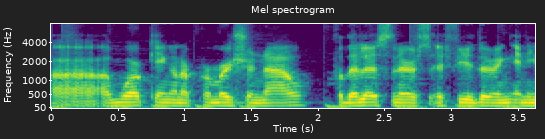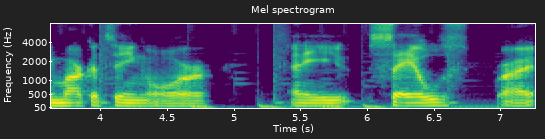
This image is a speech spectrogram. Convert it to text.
uh, I'm working on a promotion now for the listeners. If you're doing any marketing or any sales, right,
